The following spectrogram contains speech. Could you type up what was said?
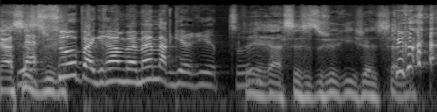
raciste la riz. soupe à grand-maman Marguerite. tu sais. T'es raciste du riz, je le savais.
